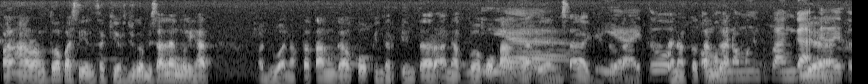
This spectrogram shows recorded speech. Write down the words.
orang, tua pasti insecure juga misalnya ngelihat aduh anak tetangga kok pinter-pinter anak gua kok Iya. kagak ya misalnya gitu Iya, kan itu anak tetangga omongan-omongan tetangga Iya. ya itu.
